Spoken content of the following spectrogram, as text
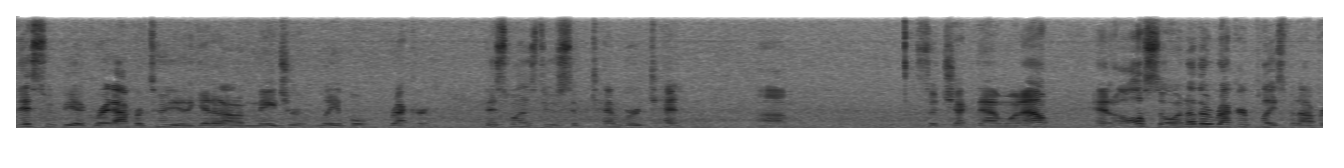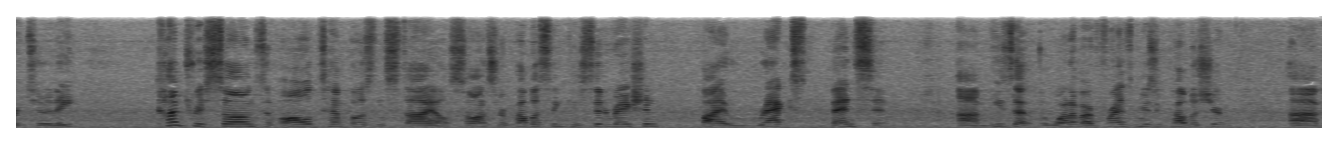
this would be a great opportunity to get it on a major label record. This one is due September 10th. Um, so check that one out. And also another record placement opportunity, country songs of all tempos and styles. Songs for publishing consideration by Rex Benson. Um, he's a, one of our friends, music publisher. Uh,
